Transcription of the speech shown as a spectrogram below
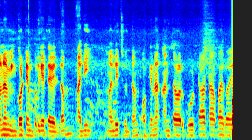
మనం ఇంకో టెంపుల్కి అయితే వెళ్దాం. అది మళ్ళీ చూద్దాం. ఓకేనా? అంతవరకు టాటా బాయ్ బాయ్.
